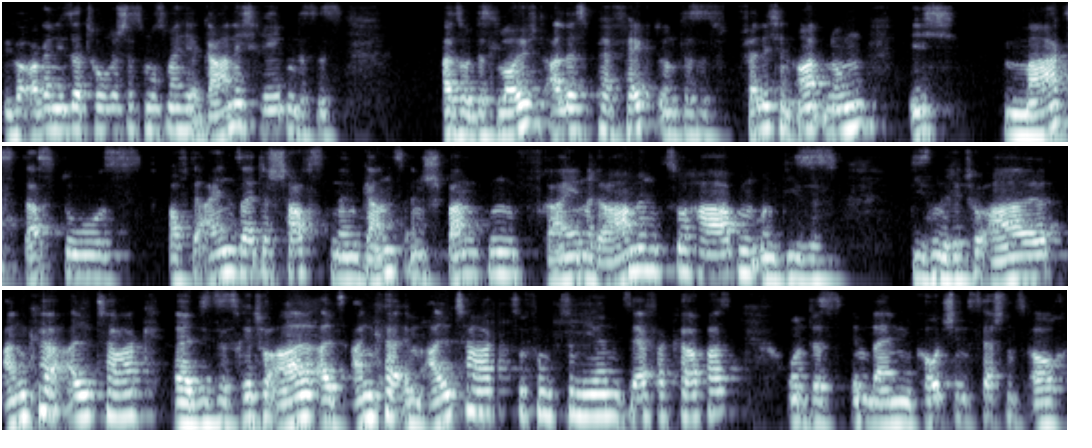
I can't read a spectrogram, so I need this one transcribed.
über organisatorisches muss man hier gar nicht reden. Das ist, also das läuft alles perfekt und das ist völlig in Ordnung. Ich mag es, dass du es auf der einen Seite schaffst, einen ganz entspannten, freien Rahmen zu haben und dieses, diesen Ritual Ankeralltag, äh, dieses Ritual als Anker im Alltag zu funktionieren, sehr verkörperst und das in deinen Coaching-Sessions auch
